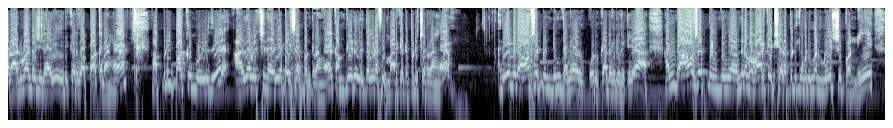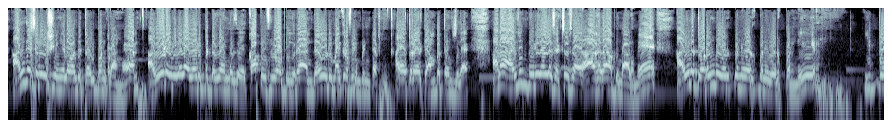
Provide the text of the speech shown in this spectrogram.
ஒரு அட்வான்டேஜ் நிறைய இருக்கிறதா பார்க்குறாங்க அப்படி பார்க்கும் பொழுது அதை வச்சு நிறைய பைசா பண்ணுறாங்க கம்ப்ளீட்டாக ஃபோட்டோகிராஃபி மார்க்கெட்டை பிடிச்சிடுறாங்க. அதே மாதிரி ஆஃப்செட் பிரிண்டிங் தனியாக ஒரு ஒரு கேட்டகரி இருக்கு இல்லையா? அந்த ஆஃப்செட் பிரிண்டிங்ல வந்து நம்ம மார்க்கெட் ஷேரை பிடிக்க முடியுமான்னு முயற்சி பண்ணி அங்கே சில விஷயங்களை வந்து ட்ரை பண்ணுறாங்க அதோட விளைவாக வேறுபட்டது என்னது? காப்பி ஃப்ளோ அப்படிங்கிற அந்த ஒரு மைக்ரோஃபிலிம் பிரிண்டர் ஆயிரத்தி தொள்ளாயிரத்தி ஐம்பத்தஞ்சில். ஆனால் அதுவும் பெரிய அளவில் சக்ஸஸ் ஆகலை அப்படின்னாலுமே அதில் தொடர்ந்து ஒர்க் பண்ணி ஒர்க் பண்ணி ஒர்க் பண்ணி இப்போ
